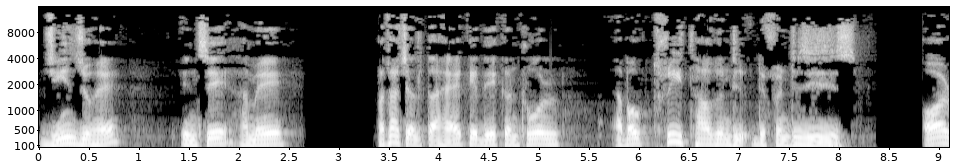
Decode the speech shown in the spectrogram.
genes جو ہے ان سے ہمیں پتہ چلتا ہے کہ they control about three thousand different disease اور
